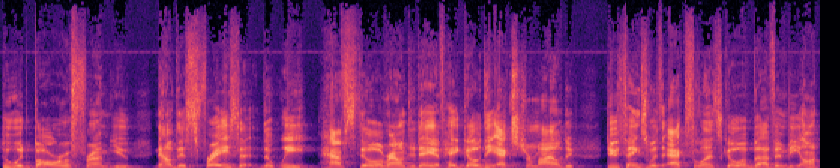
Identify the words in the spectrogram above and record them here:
who would borrow from you. Now, this phrase that, that we have still around today of, hey, go the extra mile, do, do things with excellence, go above and beyond,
